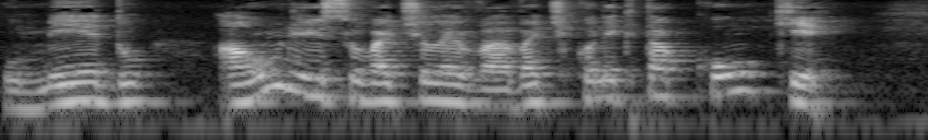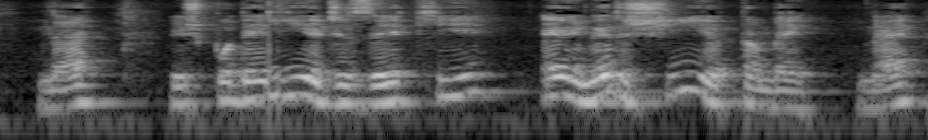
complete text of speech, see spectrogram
o medo, aonde isso vai te levar? Vai te conectar com o quê? Né? A gente poderia dizer que é energia também, né?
